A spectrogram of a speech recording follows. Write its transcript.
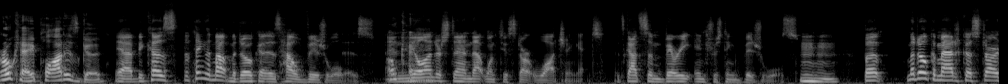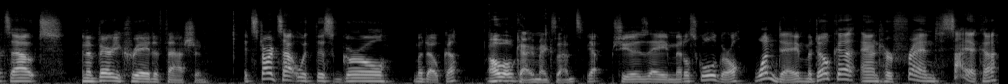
Okay, plot is good. Yeah, because the thing about Madoka is how visual it is. And Okay. you'll understand that once you start watching it. It's got some very interesting visuals. Mm-hmm. But Madoka Magica starts out in a very creative fashion. It starts out with this girl, Madoka. Oh, okay, makes sense. Yep, she is a middle school girl. One day, Madoka and her friend Sayaka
